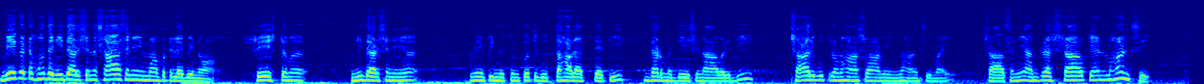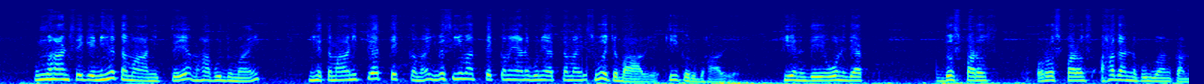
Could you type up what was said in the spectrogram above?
මේකට හොඳ නිදර්ශන ශාසනයෙන් අපට ලැබෙනවා. ශ්‍රේෂ්ඨම නිදර්ශනය මේ පින්නතුන් කොටිකුත් අහලත් ඇති ධර්මදේශනාවලදී චාරිපුත්‍ර මහා ස්වාමීන් වහන්සේමයි ශාසනීය අග්‍ර ශ්‍රාවකයන් වහන්සේ. උන්වහන්සේගේ නිහතමානීත්වය මහ පුදුමයි. නිහතමානීත්වයත් එක්කම ඉවසීමත් එක්කම යන ගුණයක් තමයි සුවචභාවය, කීකරු භාවය. කියන දේ ඕන දෙයක් දොස්පරොස් ඔරොස්පරොස් අහගන්න පුළුවන්කම,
